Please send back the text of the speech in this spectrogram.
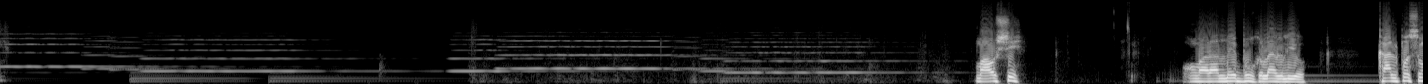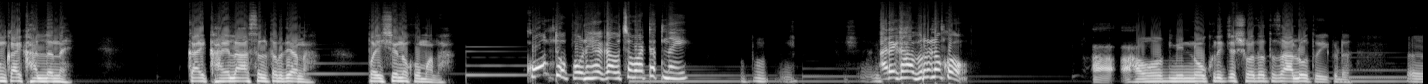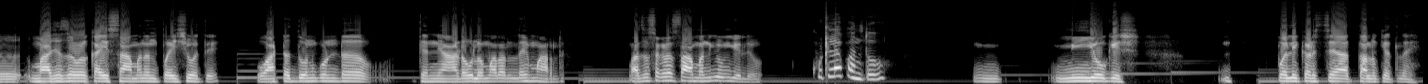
मावशी मला लय भूक लागली हो. कालपासून काय खाल्लं नाही. काय खायला असेल तर द्या ना. पैसे नको मला. कोण तो पण? ह्या गावचं वाटत नाही. अरे घाबरू नको. आ- अहो मी नोकरीच्या शोधातच आलो होतो इकडं. अं, माझ्याजवळ काही सामान आणि पैसे होते. वाटत दोन गुंड त्यांनी अडवलं मला लय मारलं. माझं सगळं सामान घेऊन गेले हो. कुठला पण तू. म- मी योगेश. पलीकडच्या तालुक्यातला आहे.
